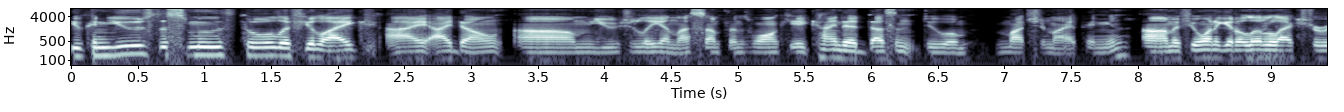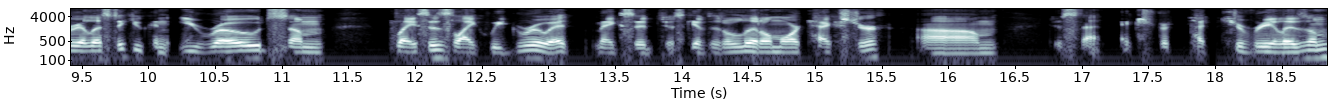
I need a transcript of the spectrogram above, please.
you can use the smooth tool if you like. I, I don't um, usually unless something's wonky. It kind of doesn't do much in my opinion. Um, if you want to get a little extra realistic, you can erode some places like we grew it. Makes it just gives it a little more texture. Um, just that extra touch of realism.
